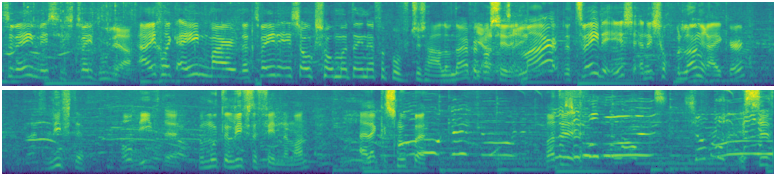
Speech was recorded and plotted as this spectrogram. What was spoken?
twee missies, twee doelen. Eigenlijk één, maar de tweede is ook zo meteen even poffertjes halen. Want daar heb ik Ja, wel zin in. Maar de tweede is, en is nog belangrijker, liefde. Liefde. We moeten liefde vinden, man. En lekker snoepen. Wat is... Is dit...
